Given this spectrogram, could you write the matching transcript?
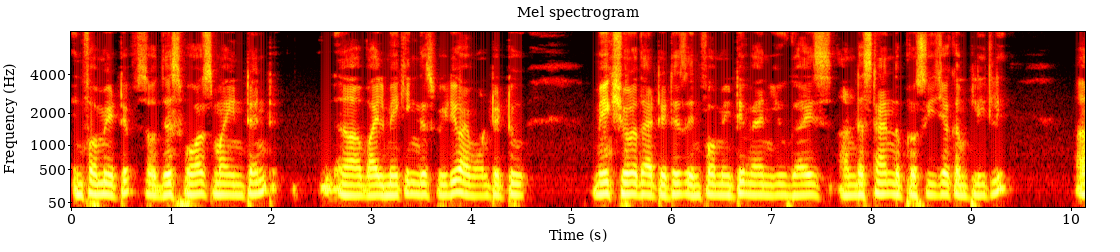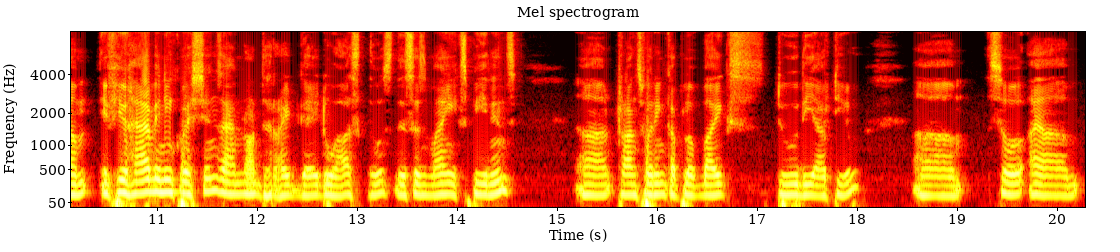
informative. So this was my intent uh, while making this video. I wanted to make sure that it is informative and you guys understand the procedure completely. Um, if you have any questions, I'm not the right guy to ask those. This is my experience uh, transferring couple of bikes to the RTO. Um, so um,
